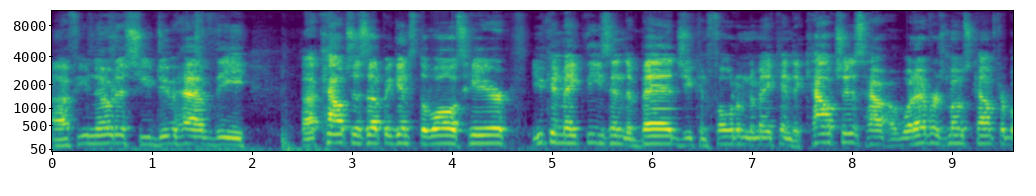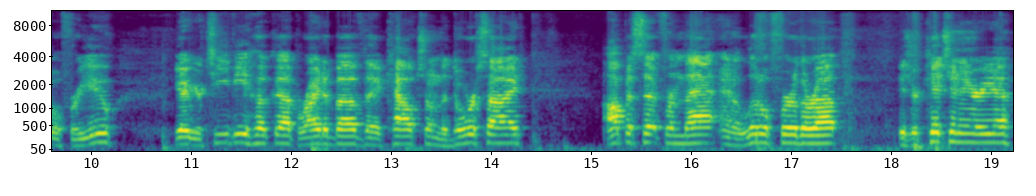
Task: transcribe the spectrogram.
Uh, if you notice, you do have the uh, couches up against the walls here. You can make these into beds. You can fold them to make into couches, how, whatever's most comfortable for you. You have your TV hookup right above the couch on the door side. Opposite from that and a little further up is your kitchen area.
